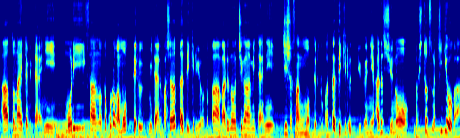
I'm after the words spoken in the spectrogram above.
アートナイイトみたいに、森さんのところが持ってるみたいな場所だったらできるよとか、丸の内側みたいに辞書さんが持ってるとこだったらできるっていうふうに、ある種の一つの企業が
